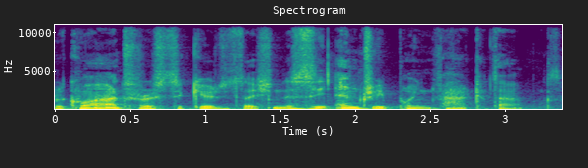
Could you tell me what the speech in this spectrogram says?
required for a security station. This is the entry point for hack attacks.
